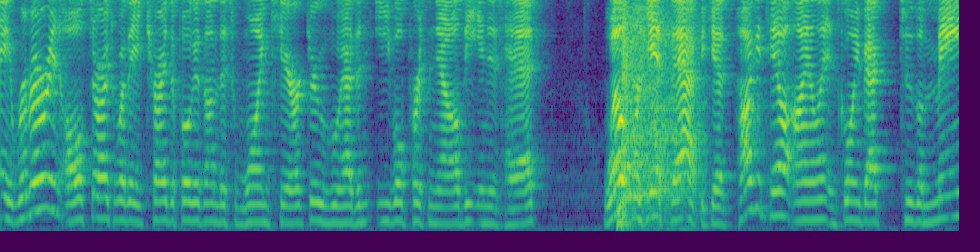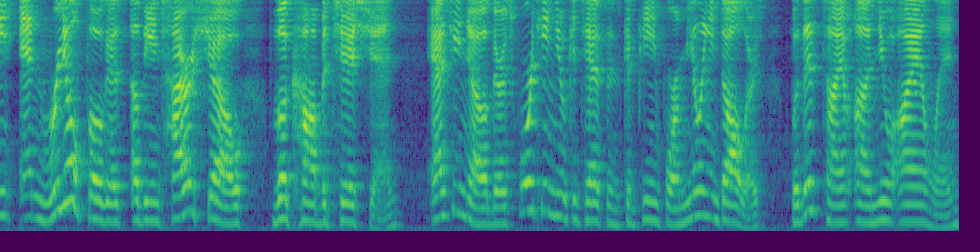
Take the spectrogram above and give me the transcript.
Hey, remember in All Stars where they tried to focus on this one character who has an evil personality in his head? Well, forget that, because Pahkitew Island is going back to the main and real focus of the entire show, the competition. As you know, there's 14 new contestants competing for a million dollars, but this time on a new island.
